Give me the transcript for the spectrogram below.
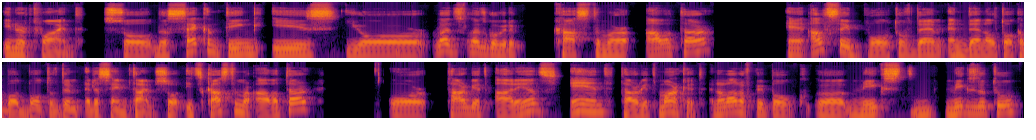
intertwined. So the second thing is your let's let's go with a customer avatar and I'll say both of them and then I'll talk about both of them at the same time. So it's customer avatar or target audience and target market. And a lot of people uh, mixed mix the two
